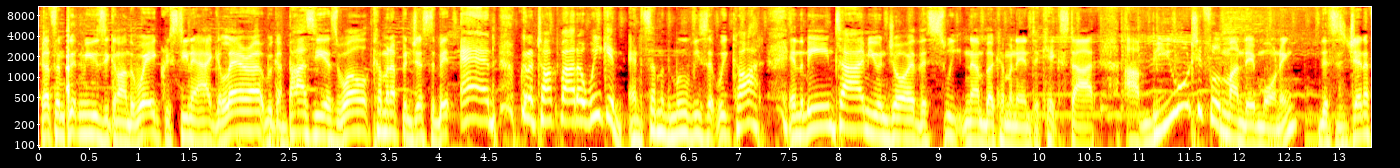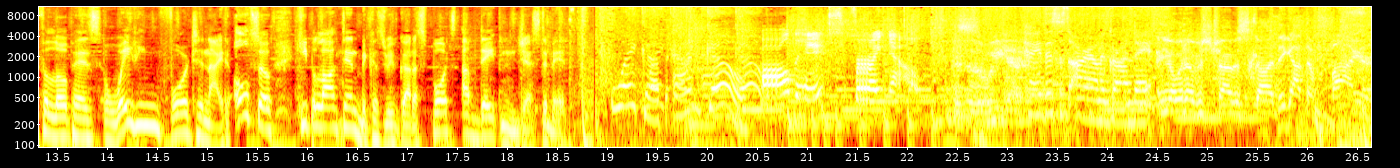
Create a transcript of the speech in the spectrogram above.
Got some good music on the way. Christina Aguilera. We got Bazzi as well coming up in just a bit, and we're going to talk about our weekend and some of the movies that we caught. In the meantime, you enjoy this sweet number coming in to kickstart a beautiful Monday morning. This is Jennifer Lopez waiting for tonight. Also, keep it locked in because we've got a sports update in just a bit. Wake up and go. All the hits for right now. This is The Weeknd. Hey, this is Ariana Grande. Hey, yo, what up? It's Travis Scott. They got the fire.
